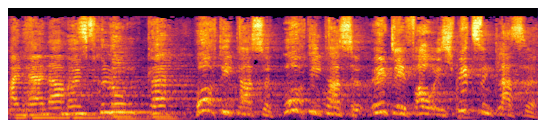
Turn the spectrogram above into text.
ein Herr namens Klunker. Hoch die Tasse, hoch die Tasse, ÖTV ist Spitzenklasse.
